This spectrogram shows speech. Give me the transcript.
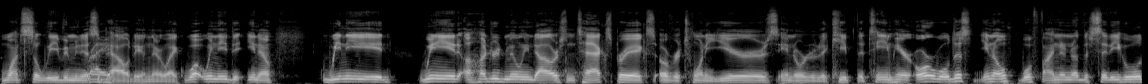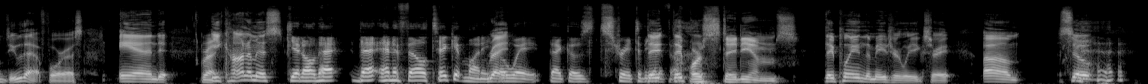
wants to leave a municipality and they're like, what we need to, you know, we need we need a hundred million dollars in tax breaks over 20 years in order to keep the team here, or we'll just, you know, we'll find another city who will do that for us. And Right. economists, Get all that that NFL ticket money. Right. Oh wait, that goes straight to the They- NFL. they- Or stadiums. they play in the major leagues, right? Um, so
